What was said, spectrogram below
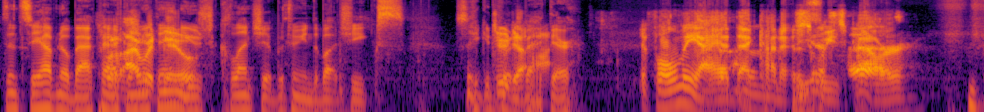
Since you have no backpack or I would anything, do. you just clench it between the butt cheeks so you can Dude, put it I- back there. If only I had that Um, kind of yes, squeeze power.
